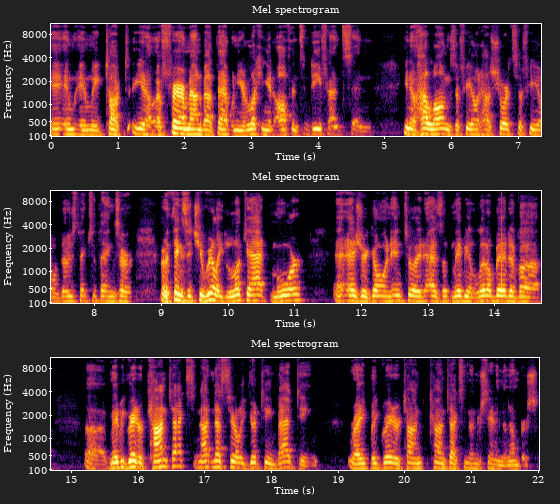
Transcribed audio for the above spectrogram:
And, and, we talked, you know, a fair amount about that when you're looking at offense and defense and, you know, how long's the field, how short's the field, those types of things are, are things that you really look at more as you're going into it as maybe a little bit of a, uh, maybe greater context, not necessarily good team, bad team, right? But greater ton- context and understanding the numbers.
